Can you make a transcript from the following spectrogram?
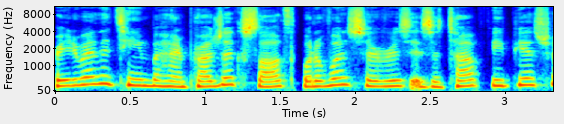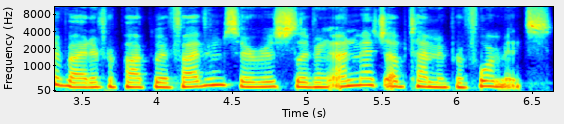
Created by the team behind Project Sloth, One of One servers is a top VPS provider for popular FiveM servers delivering unmatched uptime and performance.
